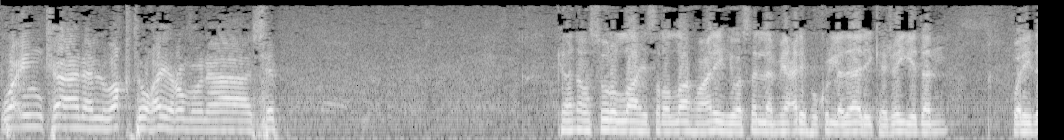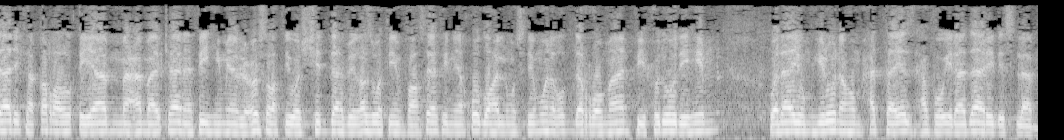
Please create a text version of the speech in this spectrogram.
وإن كان الوقت غير مناسب. كان رسول الله صلى الله عليه وسلم يعرف كل ذلك جيدا. ولذلك قرر القيام مع ما كان فيه من العسرة والشدة بغزوة فاصلة يخوضها المسلمون ضد الرومان في حدودهم ولا يمهلونهم حتى يزحفوا إلى دار الإسلام.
